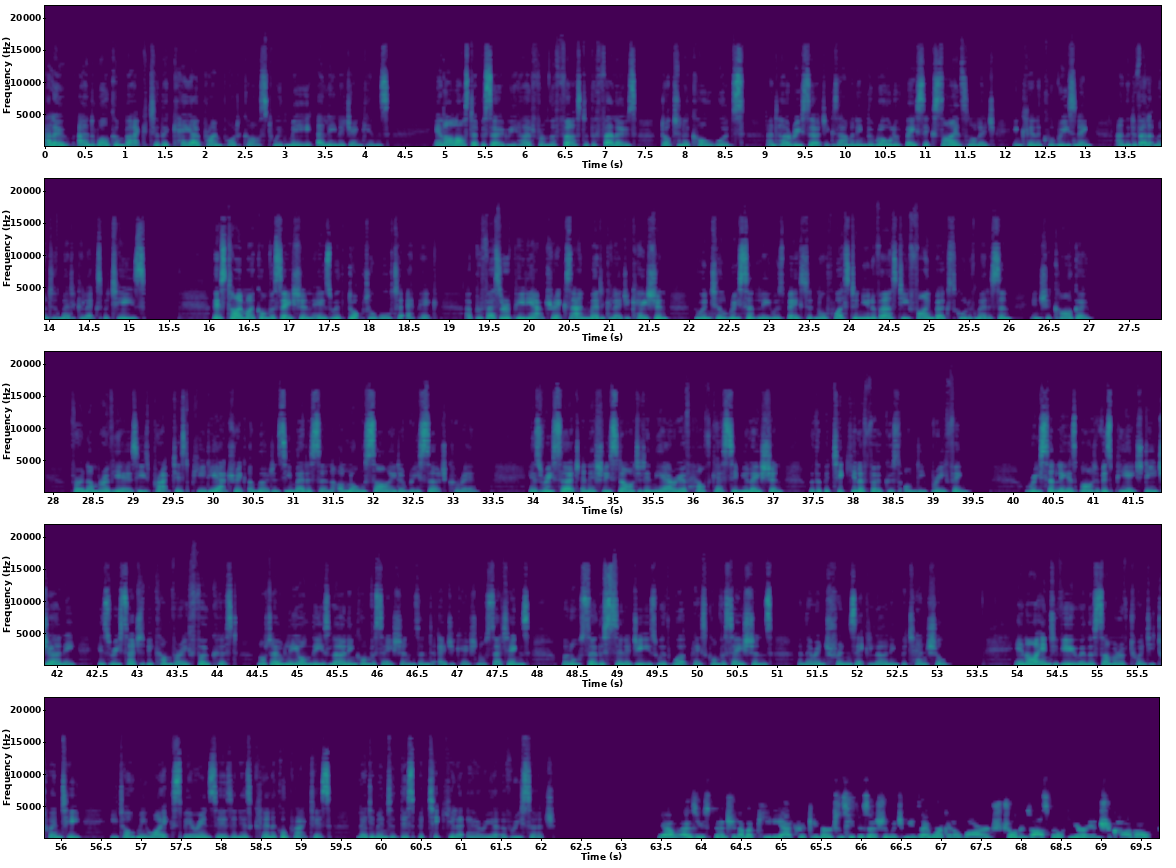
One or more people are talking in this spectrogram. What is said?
Hello, and welcome back to the KI Prime podcast with me, Alina Jenkins. In our last episode, we heard from the first of the fellows, Dr. Nicole Woods, and her research examining the role of basic science knowledge in clinical reasoning and the development of medical expertise. This time, my conversation is with Dr. Walter Eppich, a professor of paediatrics and medical education who until recently was based at Northwestern University Feinberg School of Medicine in Chicago. For a number of years, he's practiced paediatric emergency medicine alongside a research career. His research initially started in the area of healthcare simulation, with a particular focus on debriefing. Recently, as part of his PhD journey, his research has become very focused, not only on these learning conversations and educational settings, but also the synergies with workplace conversations and their intrinsic learning potential. In our interview in the summer of 2020, he told me why experiences in his clinical practice led him into this particular area of research. Yeah, as you mentioned, I'm a pediatric emergency physician, which means I work at a large children's hospital here in Chicago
